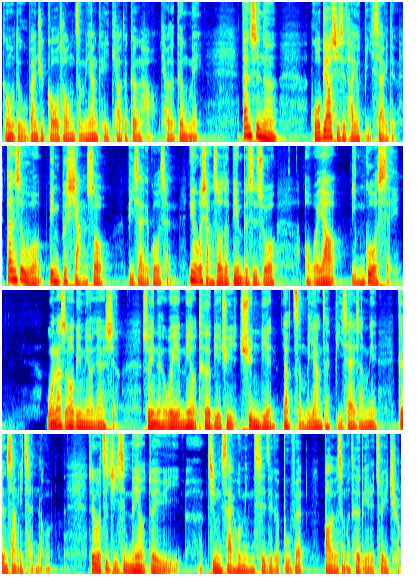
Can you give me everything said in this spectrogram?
跟我的舞伴去沟通，怎么样可以跳得更好，跳得更美。但是呢，国标其实它有比赛的，但是我并不享受比赛的过程，因为我享受的并不是说哦，我要赢过谁，我那时候并没有这样想，所以呢，我也没有特别去训练要怎么样在比赛上面更上一层楼，所以我自己是没有对于呃竞赛或名次这个部分抱有什么特别的追求。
